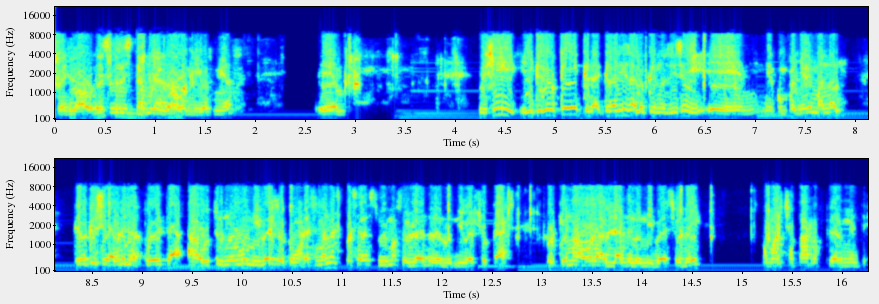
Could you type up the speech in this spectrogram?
Pues wow, eso está muy guau, amigos míos. Eh, pues sí, y creo que gra- gracias a lo que nos dice eh, mi compañero Manuel, creo que se abre la puerta a otro nuevo universo. Como las semanas pasadas estuvimos hablando del universo Cash, ¿por qué no ahora hablar del universo de Omar Chaparro, claramente?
